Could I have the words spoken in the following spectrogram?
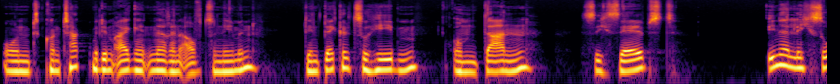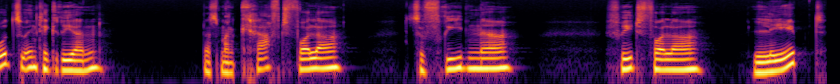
Und Kontakt mit dem eigenen Inneren aufzunehmen, den Deckel zu heben, um dann sich selbst innerlich so zu integrieren, dass man kraftvoller, zufriedener, friedvoller lebt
